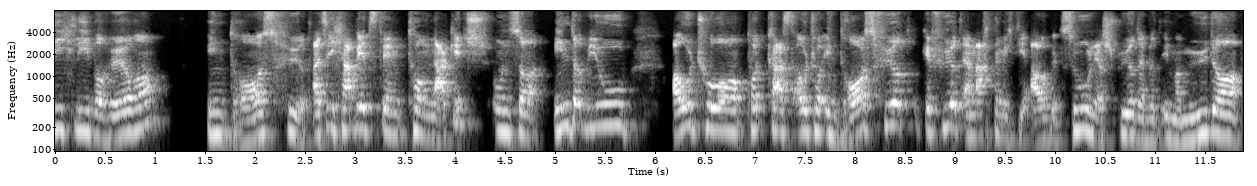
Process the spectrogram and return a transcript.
dich, lieber Hörer, in Trance führt. Also ich habe jetzt den Tom Nagic, unser Interview-Autor, Podcast-Autor in Trance führt, geführt. Er macht nämlich die Augen zu und er spürt, er wird immer müder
